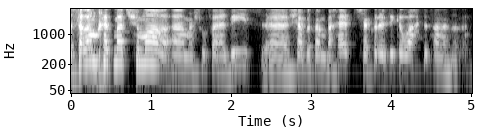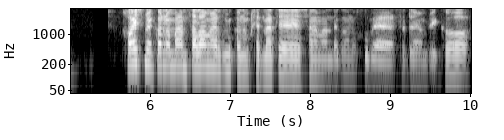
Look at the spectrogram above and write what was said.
سلام خدمت شما مشروف عزیز. شبتان بخیر. تشکر از اینکه وقتتان دادن خواهش می‌کنم. من سلام عرض می‌کنم خدمت شنوندگان خوب صدای آمریکا.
